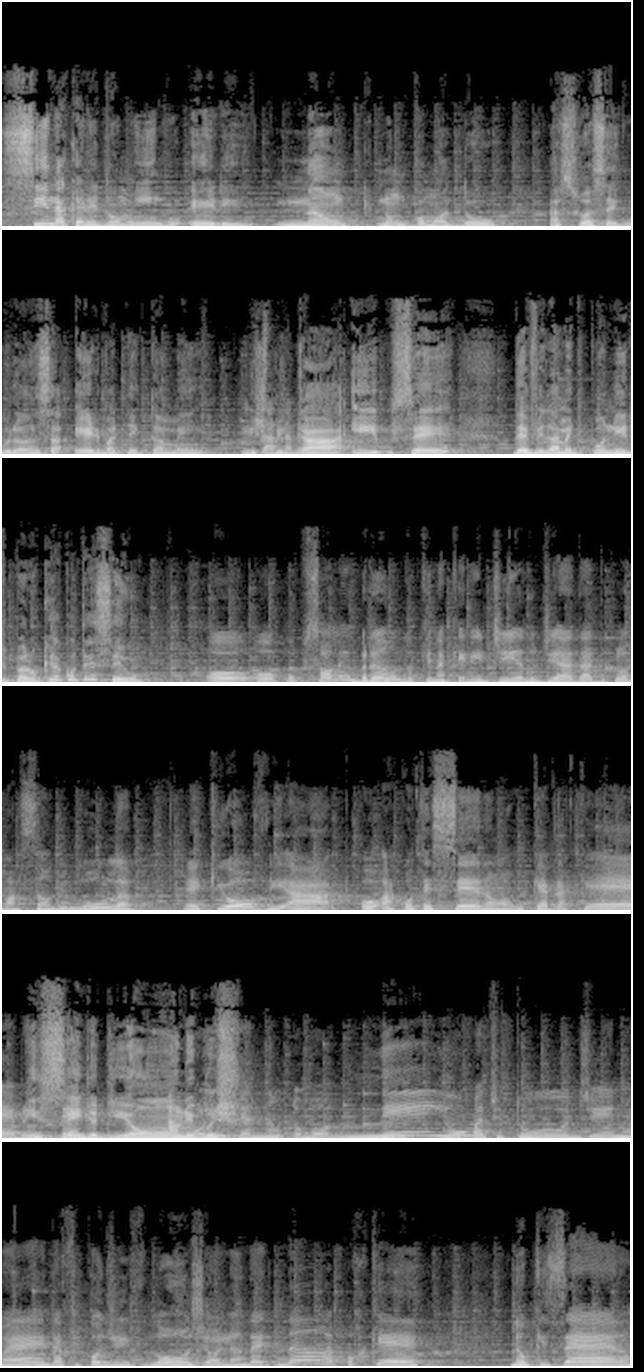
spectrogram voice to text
Se naquele domingo ele não não comandou a sua segurança, ele vai ter que também Exatamente. explicar e ser devidamente punido pelo que aconteceu. Ô, ô, só lembrando que naquele dia, no dia da diplomação de Lula, é, que houve, a, aconteceram o quebra-quebra, incêndio, incêndio de ônibus. A polícia não tomou nenhuma atitude, não é? Ainda ficou de longe olhando aí, não, é porque não quiseram,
